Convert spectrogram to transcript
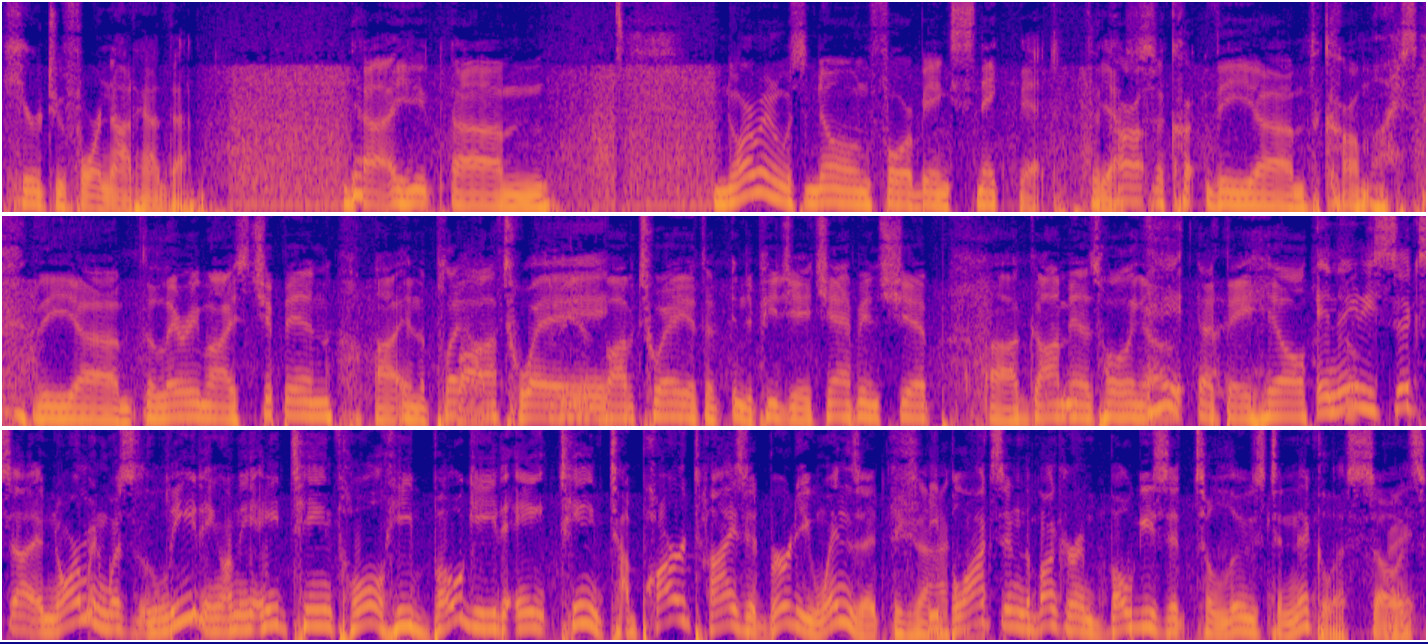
heretofore not had that. Yeah, he, um, Norman was known for being snake bit. The Yes. Carl, the Car- the, um, the Carl Mize, the um, the Larry Mize chip in uh, in the playoff. Bob Tway. Bob Tway at the in the PGA Championship. Uh, Gomez holding Hey, at Bay Hill. In '86, uh, Norman was leading on the 18th hole. He bogeyed 18. T- par ties it. Birdie wins it. Exactly. He blocks it in the bunker and bogeys it to lose to Nicklaus. So Right. it's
